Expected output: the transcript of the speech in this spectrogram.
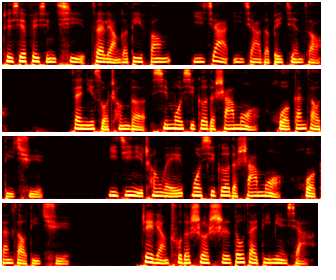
这些飞行器在两个地方一架一架的被建造，在你所称的新墨西哥的沙漠或干燥地区。以及你称为墨西哥的沙漠或干燥地区，这两处的设施都在地面下。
